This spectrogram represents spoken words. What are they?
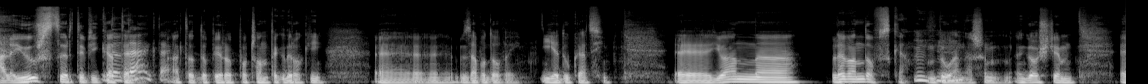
Ale już z certyfikatem. No tak, tak. A to dopiero początek drogi e, zawodowej i edukacji. E, Joanna Lewandowska Mhm. była naszym gościem. E,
